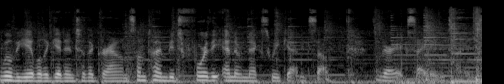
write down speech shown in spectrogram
will be able to get into the ground sometime before the end of next weekend. So it's very exciting times.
